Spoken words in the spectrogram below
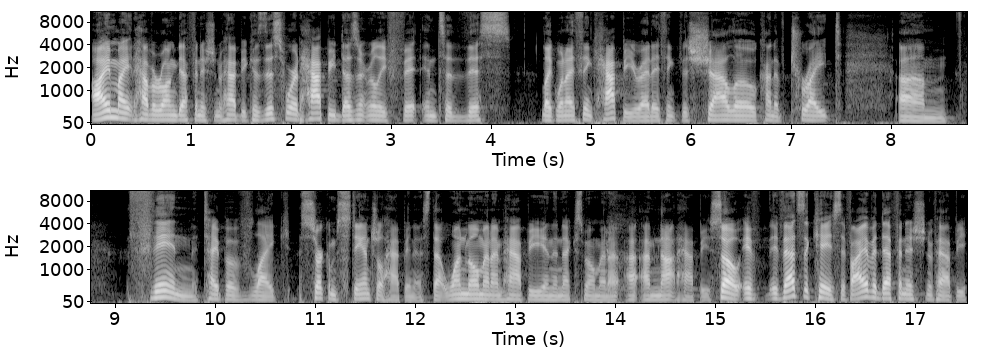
I might have a wrong definition of happy because this word happy doesn't really fit into this. Like when I think happy, right, I think this shallow, kind of trite, um, thin type of like circumstantial happiness. That one moment I'm happy and the next moment I, am not happy. So if, if that's the case, if I have a definition of happy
